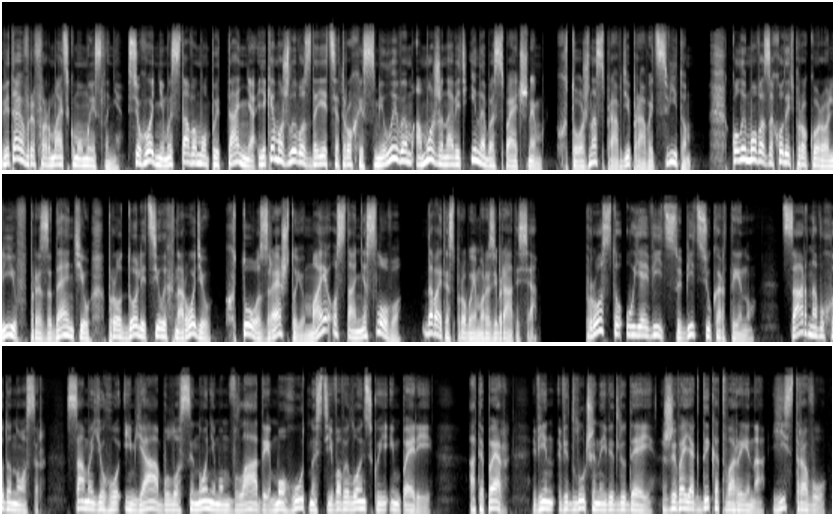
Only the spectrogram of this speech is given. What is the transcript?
Вітаю в реформатському мисленні. Сьогодні ми ставимо питання, яке, можливо, здається трохи сміливим, а може навіть і небезпечним. Хто ж насправді править світом? Коли мова заходить про королів, президентів, про долі цілих народів, хто, зрештою, має останнє слово? Давайте спробуємо розібратися. Просто уявіть собі цю картину. Цар Навуходоносор. Саме його ім'я було синонімом влади, могутності Вавилонської імперії. А тепер він відлучений від людей, живе як дика тварина, їсть траву.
